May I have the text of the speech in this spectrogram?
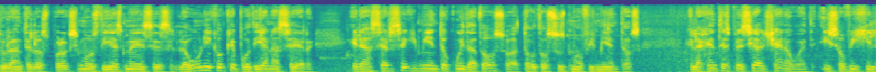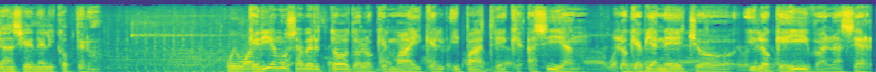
Durante los próximos 10 meses, lo único que podían hacer era hacer seguimiento cuidadoso a todos sus movimientos. El agente especial Chenoweth hizo vigilancia en helicóptero. Queríamos saber todo lo que Michael y Patrick hacían, lo que habían hecho y lo que iban a hacer.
